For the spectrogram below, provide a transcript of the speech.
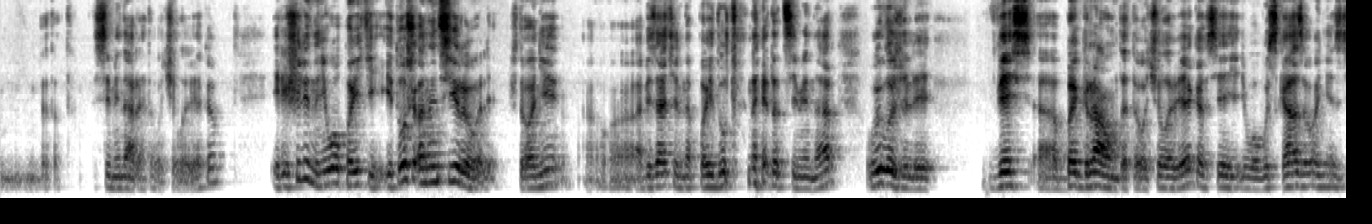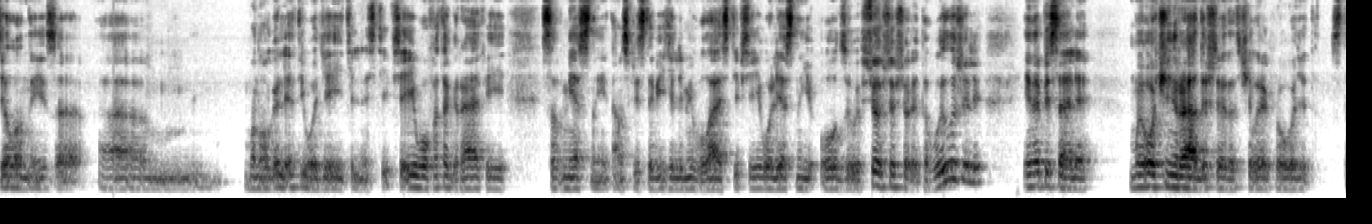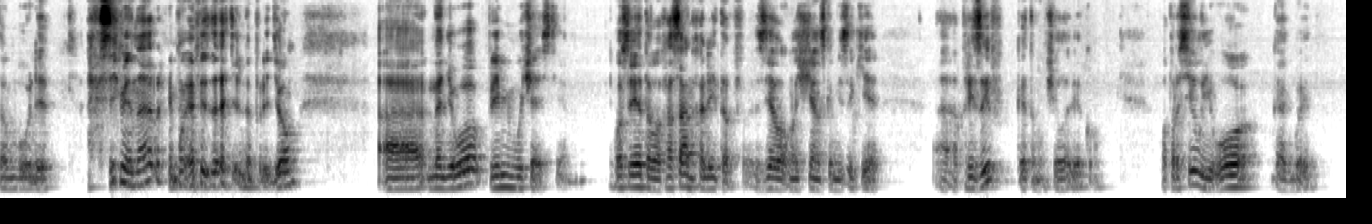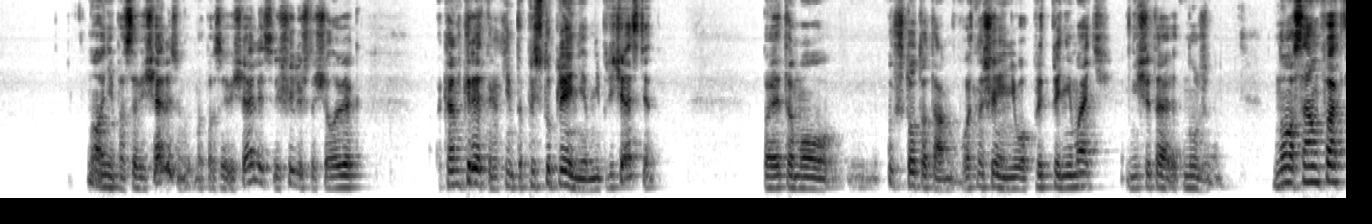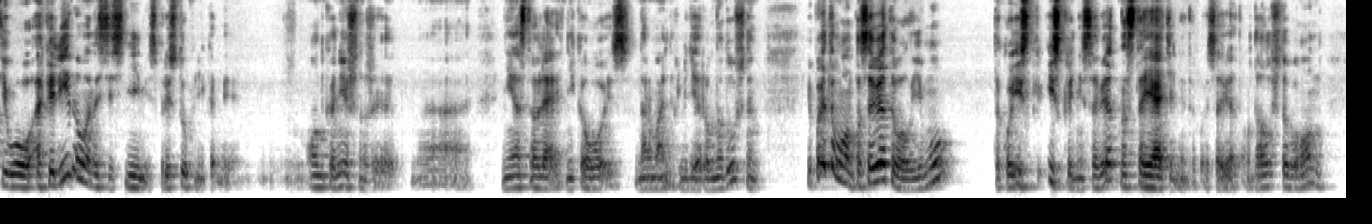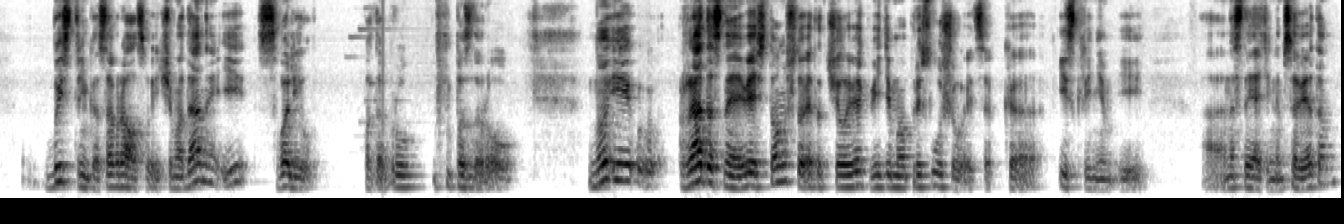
этот семинар этого человека, и решили на него пойти. И тоже анонсировали, что они обязательно пойдут на этот семинар, выложили весь бэкграунд этого человека, все его высказывания, сделанные за много лет его деятельности, все его фотографии совместные там, с представителями власти, все его лестные отзывы, все-все-все это выложили и написали, мы очень рады, что этот человек проводит в Стамбуле семинар, и мы обязательно придем а, на него, примем участие. После этого Хасан Халитов сделал на чеченском языке а, призыв к этому человеку, попросил его, как бы, ну, они посовещались, мы посовещались, решили, что человек конкретно каким-то преступлением не причастен, поэтому ну, что-то там в отношении него предпринимать не считают нужным. Но сам факт его аффилированности с ними, с преступниками, он, конечно же, э, не оставляет никого из нормальных людей равнодушным. И поэтому он посоветовал ему, такой искренний совет, настоятельный такой совет, он дал, чтобы он быстренько собрал свои чемоданы и свалил по добру, по здорову. Ну и радостная вещь в том, что этот человек, видимо, прислушивается к искренним и а, настоятельным советам.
